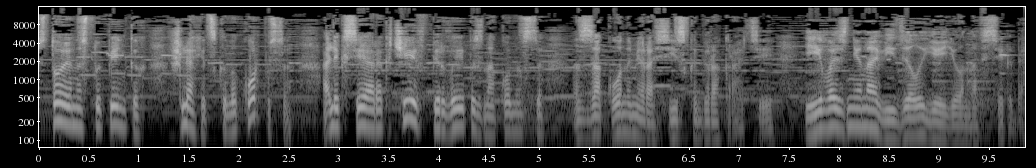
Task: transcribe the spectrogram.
Стоя на ступеньках шляхетского корпуса, Алексей Аракчеев впервые познакомился с законами российской бюрократии и возненавидел ее навсегда.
